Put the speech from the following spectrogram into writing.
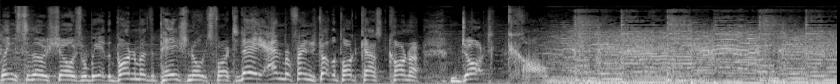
links to those shows will be at the bottom of the page notes for today, edinburghfringe.thepodcastcorner.com.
